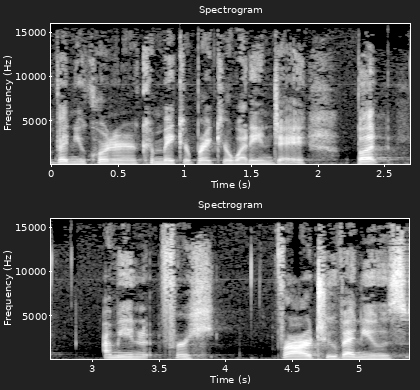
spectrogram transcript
venue coordinator can make or break your wedding day, but I mean, for for our two venues,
